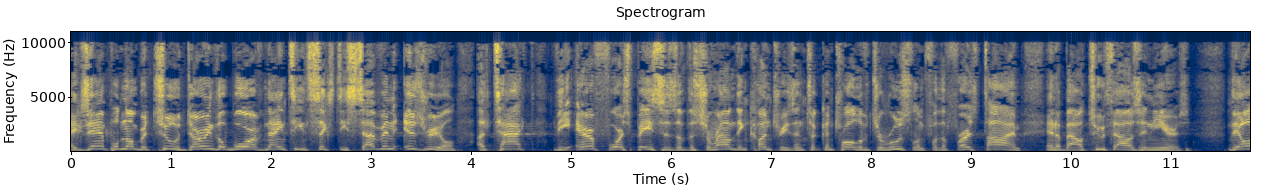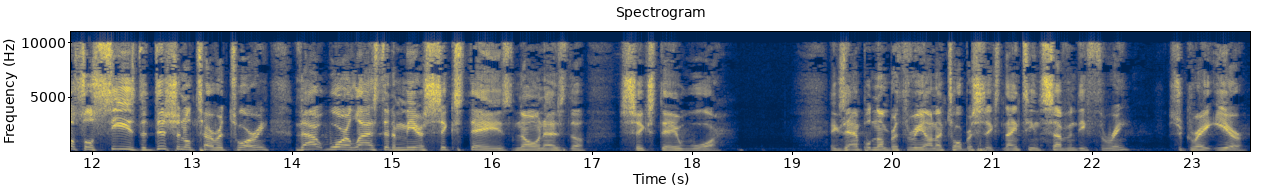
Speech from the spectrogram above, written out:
Example number two, during the war of 1967, Israel attacked the air force bases of the surrounding countries and took control of Jerusalem for the first time in about 2,000 years. They also seized additional territory. That war lasted a mere six days, known as the Six Day War. Example number three, on October 6, 1973. It's a great year.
